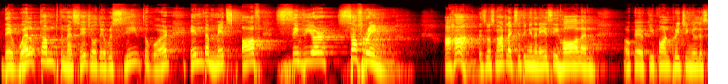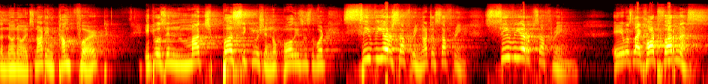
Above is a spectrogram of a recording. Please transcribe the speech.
they welcomed the message or they received the word in the midst of severe suffering. Aha, this was not like sitting in an AC hall and Okay, keep on preaching, you'll listen. No, no, it's not in comfort. It was in much persecution. No, Paul uses the word severe suffering, not just suffering, severe suffering. It was like hot furnace.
